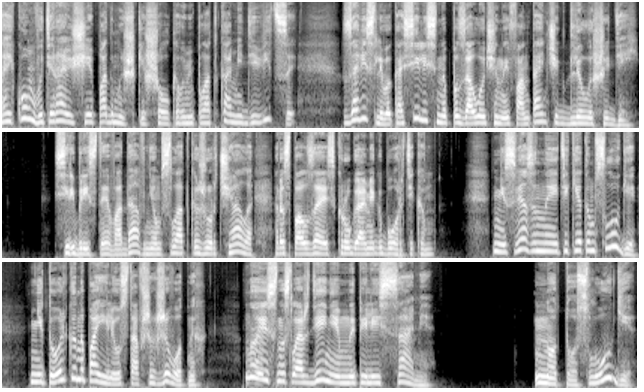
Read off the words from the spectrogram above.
Тайком вытирающие подмышки шелковыми платками девицы завистливо косились на позолоченный фонтанчик для лошадей. Серебристая вода в нем сладко журчала, расползаясь кругами к бортикам. Несвязанные этикетом слуги не только напоили уставших животных, но и с наслаждением напились сами. Но то слуги,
